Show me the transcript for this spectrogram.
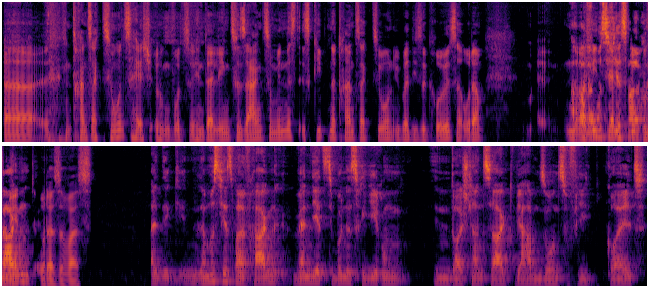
Äh, ein Transaktionshash irgendwo zu hinterlegen, zu sagen, zumindest es gibt eine Transaktion über diese Größe oder äh, ein aber offizielles Dokument fragen, oder sowas. Also, da muss ich jetzt mal fragen, wenn jetzt die Bundesregierung in Deutschland sagt, wir haben so und so viel Gold,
